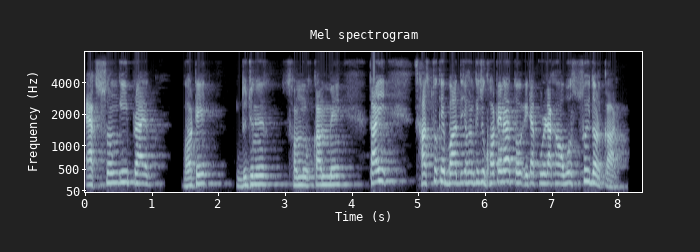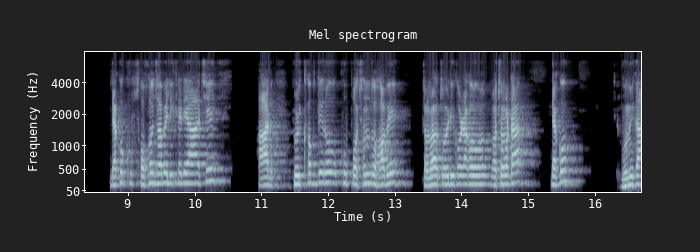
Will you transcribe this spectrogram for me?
একসঙ্গেই প্রায় ঘটে। দুজনের সমকাম্যে তাই স্বাস্থ্যকে বাদ দিয়ে যখন কিছু ঘটে না, তো এটা করে রাখা অবশ্যই দরকার। দেখো খুব সহজভাবে লিখে দেওয়া আছে, আর পরীক্ষকদেরও খুব পছন্দ হবে। তোমরা তৈরি করে রচনাটা। দেখো, ভূমিকা,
